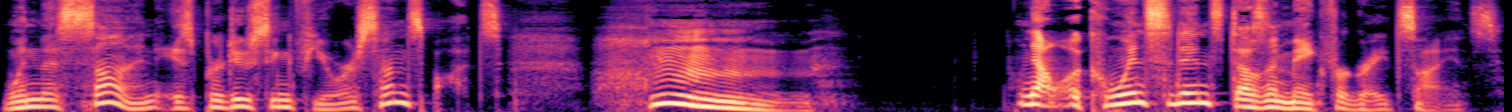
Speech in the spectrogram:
when the sun is producing fewer sunspots. Hmm. Now, a coincidence doesn't make for great science.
